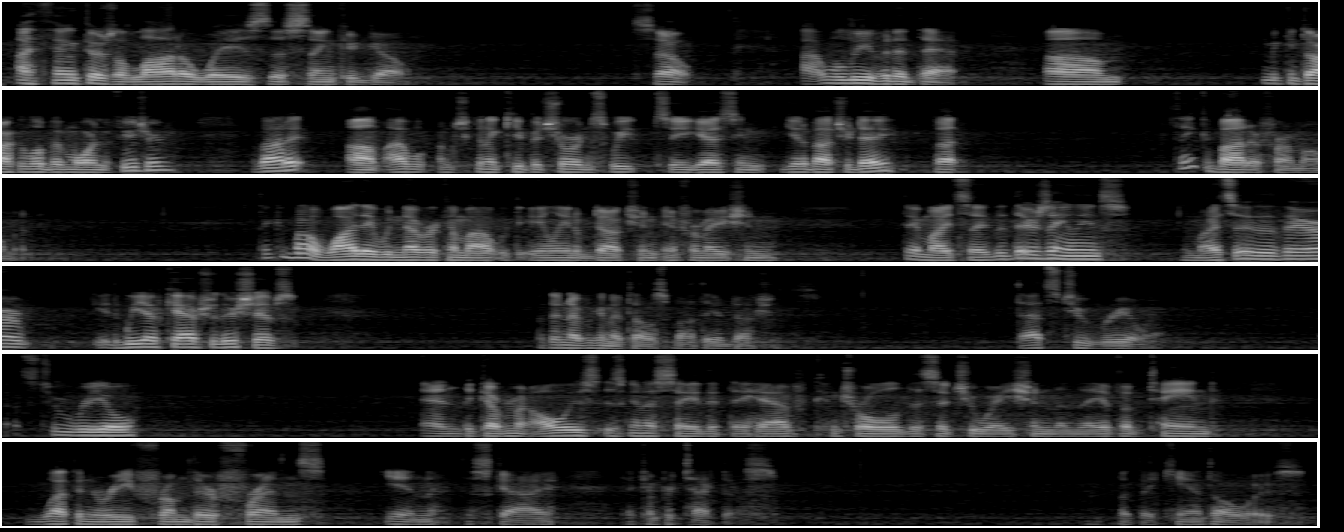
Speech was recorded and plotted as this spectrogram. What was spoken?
I think there's a lot of ways this thing could go. So, I will leave it at that. Um, we can talk a little bit more in the future about it. Um, i w- I'm just going to keep it short and sweet so you guys can get about your day. But think about it for a moment. Think about why they would never come out with the alien abduction information. They might say that there's aliens. They might say that there are. We have captured their ships, but they're never going to tell us about the abductions. That's too real. That's too real. And the government always is going to say that they have control of the situation and they have obtained weaponry from their friends in the sky that can protect us. But they can't always.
